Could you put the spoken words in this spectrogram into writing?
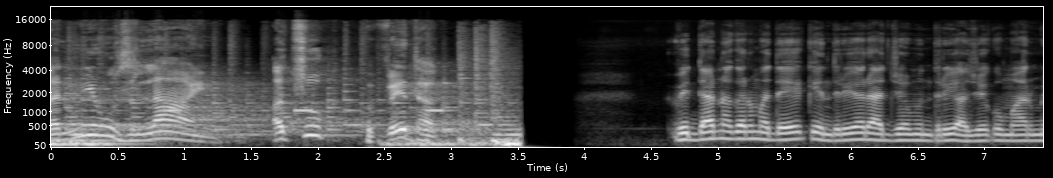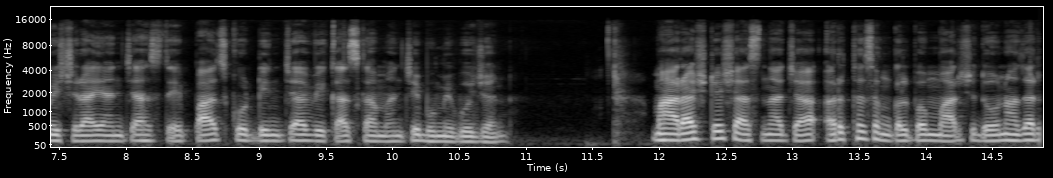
द न्यूज लाईन अचूक वेधक. विद्यानगरमध्ये केंद्रीय राज्यमंत्री अजयकुमार मिश्रा यांच्या हस्ते पाच कोटींच्या विकास कामांचे भूमिपूजन. महाराष्ट्र शासनाच्या अर्थसंकल्प मार्च दोन हजार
